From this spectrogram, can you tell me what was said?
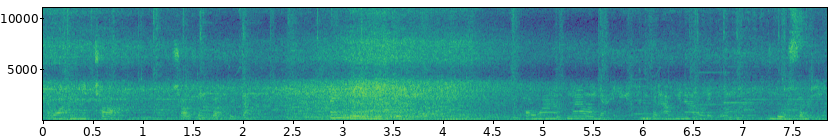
แต่ว่าอันนี้ชอบชอบตรงกว่าที่จะให้มีมิติเพราะว่าหน้าเราใหญ่มันจะทำให้หน้าเราเล็กลงดูสลิม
